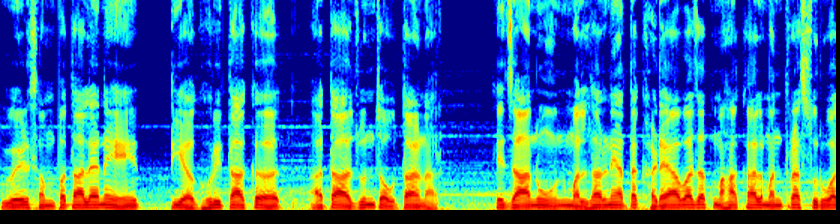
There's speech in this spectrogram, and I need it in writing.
वेळ संपत आल्याने ती अघोरी ताकद आता अजून चवताळणार हे जाणून मल्हारने आता खड्या आवाजात महाकाल मंत्रास सुरुवात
